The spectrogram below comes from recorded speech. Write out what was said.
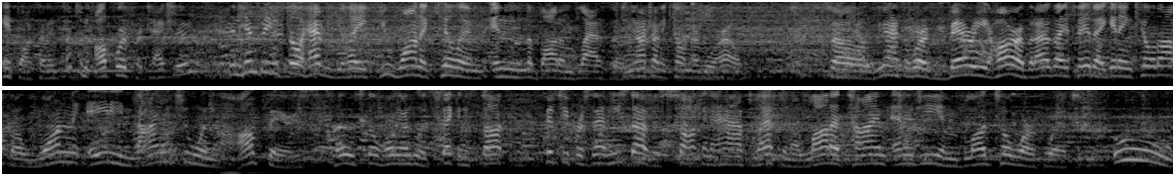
hitbox on it, such an upward protection, and him being so heavy, like you want to kill him in the bottom blast zone. You're not trying to kill him everywhere else. So you're gonna have to work very hard. But as I say that, getting killed off a 189 to an up air. Cole still holding on to his second stock. 50%. He still has a stock and a half left and a lot of time, energy, and blood to work with. Ooh.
